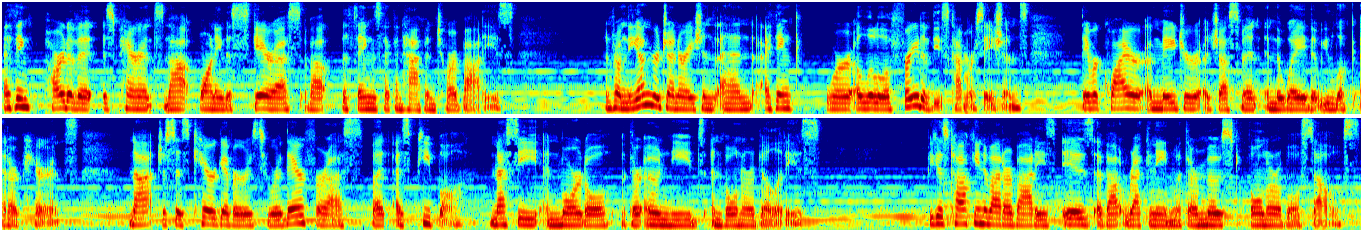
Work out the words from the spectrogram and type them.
I think part of it is parents not wanting to scare us about the things that can happen to our bodies. And from the younger generation's end, I think we're a little afraid of these conversations. They require a major adjustment in the way that we look at our parents, not just as caregivers who are there for us, but as people, messy and mortal with their own needs and vulnerabilities because talking about our bodies is about reckoning with our most vulnerable selves.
